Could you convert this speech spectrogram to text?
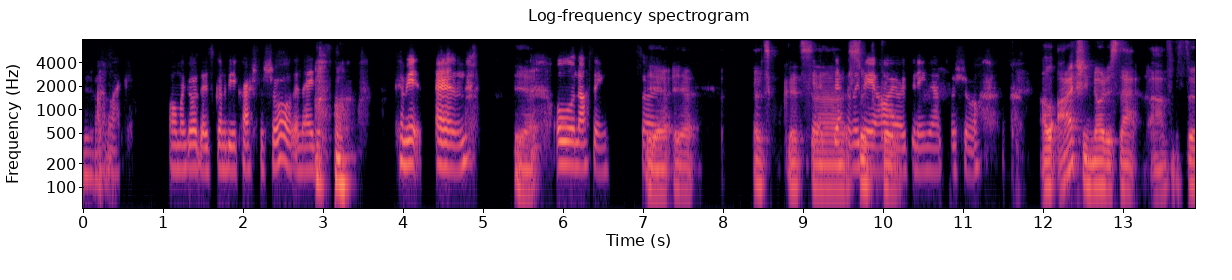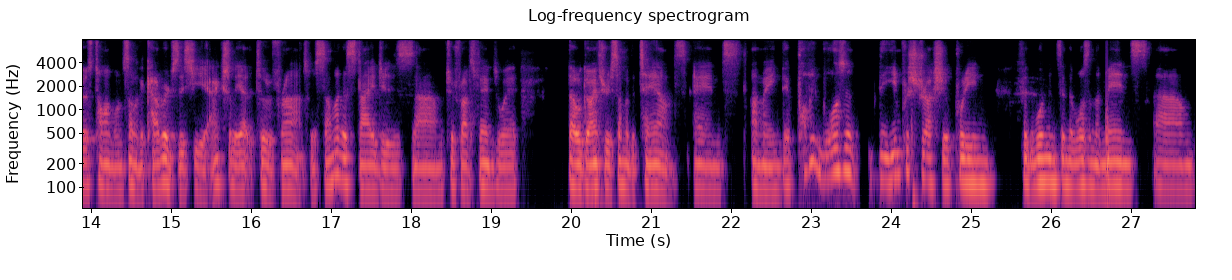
Yeah. I'm like, oh my god, there's going to be a crash for sure, and they just commit and Yeah. All or nothing. So yeah, yeah. It's it's, yeah, uh, definitely been cool. eye opening, that's for sure. I, I actually noticed that uh, for the first time on some of the coverage this year, actually at the Tour de France, was some of the stages, um, Tour de France Femmes, where they were going through some of the towns. And I mean, there probably wasn't the infrastructure put in for the women's than there was in the men's. Um,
